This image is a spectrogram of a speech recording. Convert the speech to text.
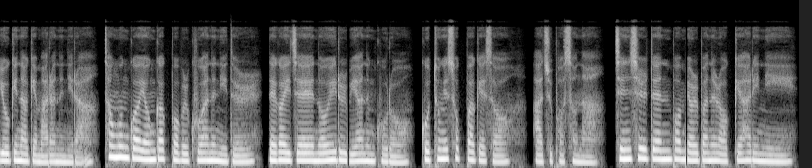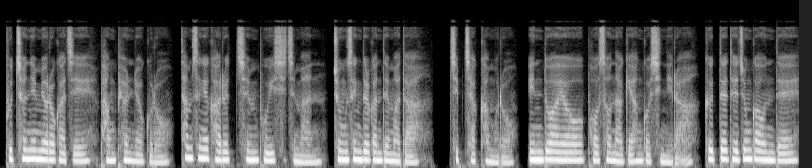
요긴하게 말하느니라. 성문과 영각법을 구하는 이들, 내가 이제 너희를 위하는 고로 고통의 속박에서 아주 벗어나 진실된 법 열반을 얻게 하리니 부처님 여러 가지 방편력으로 삼승의 가르침 보이시지만 중생들 간데마다 집착함으로 인도하여 벗어나게 한 것이니라. 그때 대중 가운데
